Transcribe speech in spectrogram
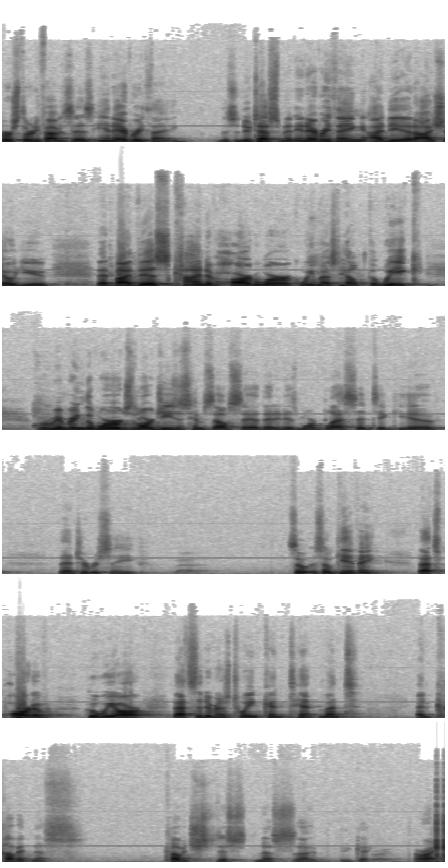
verse 35. It says, In everything, this is New Testament, in everything I did, I showed you that by this kind of hard work we must help the weak, remembering the words the Lord Jesus himself said that it is more blessed to give than to receive. So, so giving, that's part of who we are. That's the difference between contentment and covetousness. Covetousness. Uh, okay. All right.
